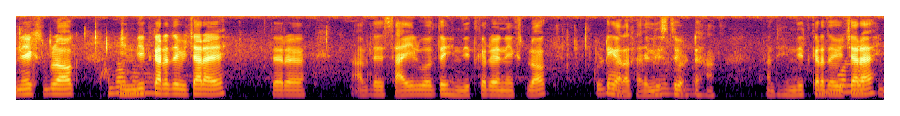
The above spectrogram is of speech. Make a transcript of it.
नेक्स्ट ब्लॉग हिंदीत करायचा विचार आहे. तर आपले साहिल बोलतो हिंदीत करूया नेक्स्ट ब्लॉग. कुठे गेला साहिल? दिसतो वाटतं. हां. आता हिंदीत करायचा विचार आहे.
